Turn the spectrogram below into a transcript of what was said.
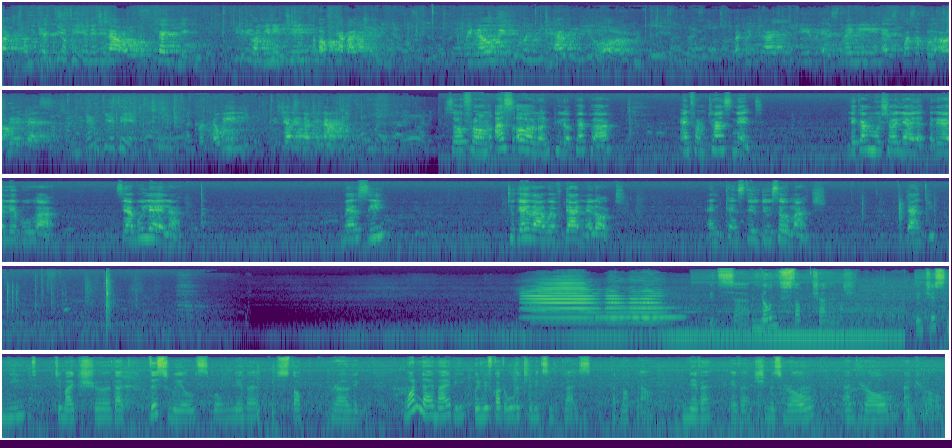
I just want to take this opportunity now of thanking the community of Kabaju. We know we couldn't help you all, but we tried to give as many as possible our very best. But a week is just not enough. So from us all on Phelophepa and from Transnet, le ka mmusho le a- re a leboha se a bulela merci. Together we've done a lot and can still do so much. Thank you. It's a non-stop challenge. You just need to make sure that this wheels will never stop rolling. One day maybe when we've got all the clinics in place, but not now. Never ever. She must roll and roll and roll.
